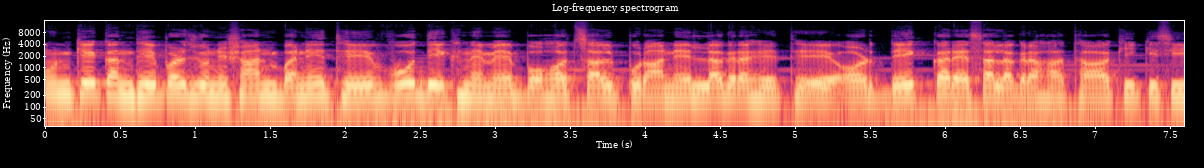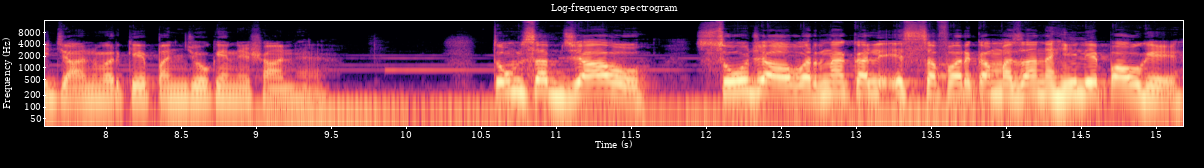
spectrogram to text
उनके कंधे पर जो निशान बने थे, वो देखने में बहुत साल पुराने लग रहे थे और देखकर ऐसा लग रहा था कि किसी जानवर के पंजों के निशान हैं। तुम सब जाओ, सो जाओ, वरना कल इस सफ़र का मज़ा नहीं ले पाओगे।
